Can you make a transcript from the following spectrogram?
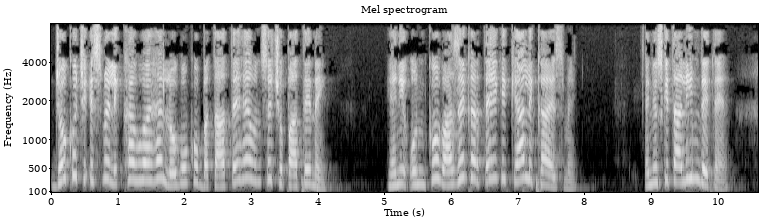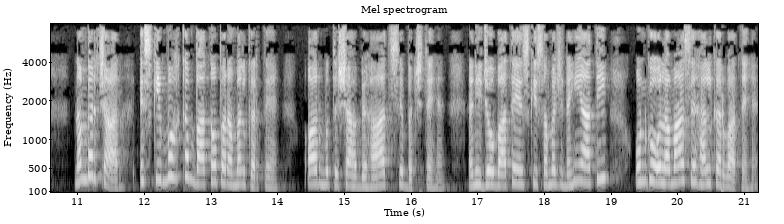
جو کچھ اس میں لکھا ہوا ہے لوگوں کو بتاتے ہیں، ان سے چھپاتے نہیں۔ یعنی ان کو واضح کرتے ہیں کہ کیا لکھا ہے اس میں۔ یعنی اس کی تعلیم دیتے ہیں۔ نمبر چار، اس کی محکم باتوں پر عمل کرتے ہیں اور متشابہات سے بچتے ہیں۔ یعنی جو باتیں اس کی سمجھ نہیں آتی، ان کو علماء سے حل کرواتے ہیں۔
